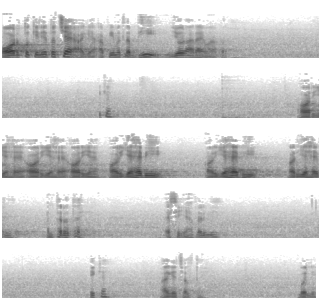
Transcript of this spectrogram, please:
और तो के लिए तो चय आ गया। अभी मतलब भी, ज़ोर आ रहा है वहाँ पर। ठीक है? और यह और यह और यह और यह भी, और यह भी, और यह भी। अंतर होता है। ऐसे यहाँ पर भी। ठीक है? आगे चलते हैं। बोलिए।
